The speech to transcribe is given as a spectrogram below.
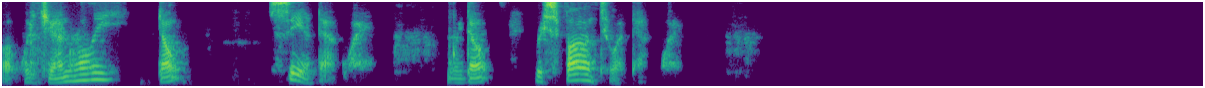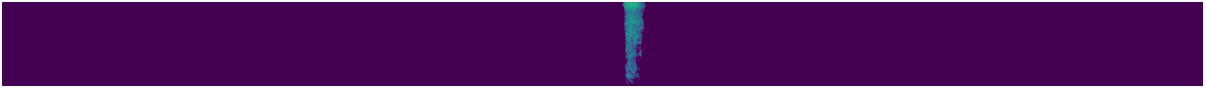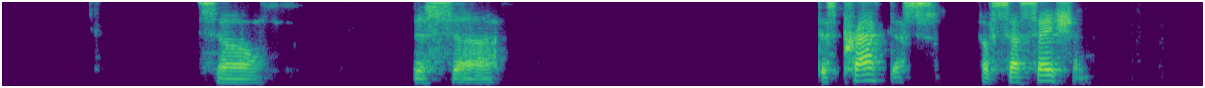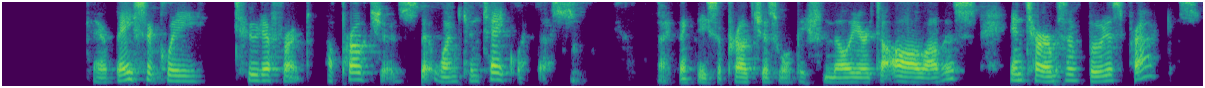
But we generally don't see it that way. We don't respond to it that way. So this uh, this practice of cessation there are basically two different approaches that one can take with this. I think these approaches will be familiar to all of us in terms of Buddhist practice.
